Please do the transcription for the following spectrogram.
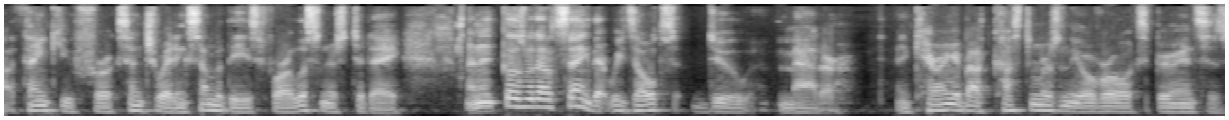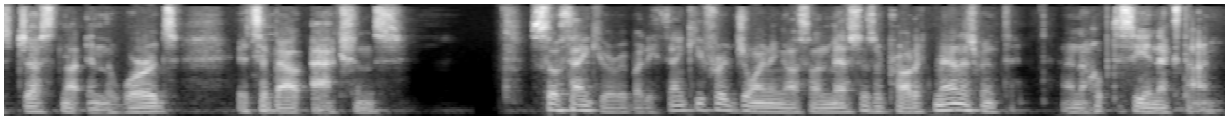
uh, thank you for accentuating some of these for our listeners today. And it goes without saying that results do matter. And caring about customers and the overall experience is just not in the words, it's about actions. So thank you, everybody. Thank you for joining us on Masters of Product Management, and I hope to see you next time.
